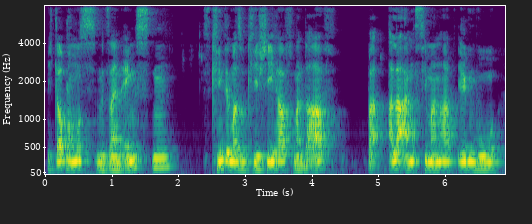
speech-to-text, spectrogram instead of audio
Ich glaube, man muss mit seinen Ängsten, es klingt immer so klischeehaft, man darf bei aller Angst, die man hat, irgendwo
